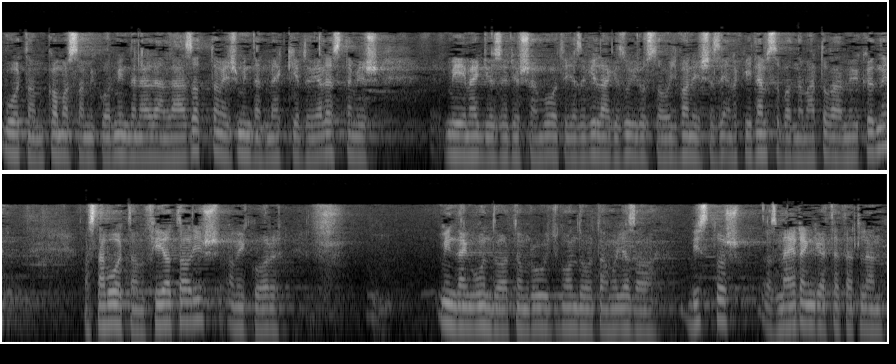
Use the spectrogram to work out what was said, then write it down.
voltam kamasz, amikor minden ellen lázadtam, és mindent megkérdőjeleztem, és mély meggyőződésem volt, hogy ez a világ ez úgy rossz, ahogy van, és ez ennek így nem szabadna már tovább működni. Aztán voltam fiatal is, amikor minden gondolatomról úgy gondoltam, hogy az a biztos, az megrengethetetlen,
